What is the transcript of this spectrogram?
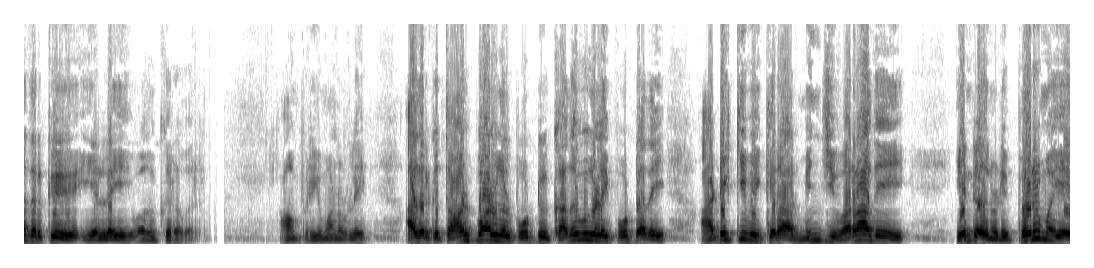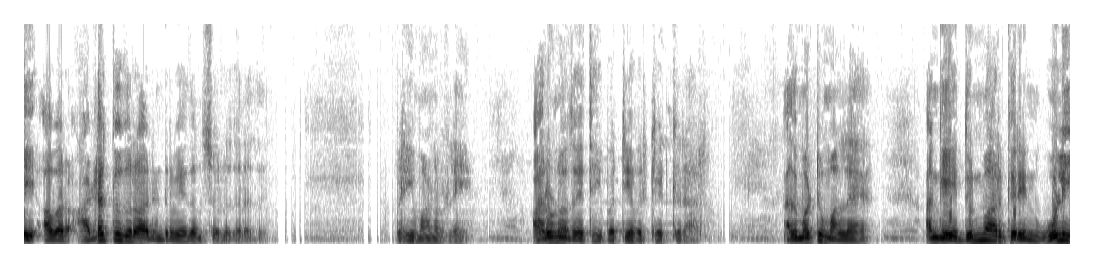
அதற்கு எல்லையை வகுக்கிறவர். ஆம் பிரியமானவர்களே அதற்கு தாழ்பால்கள் போட்டு கதவுகளை போட்டு அதை அடக்கி வைக்கிறார் மிஞ்சி வராதே என்று அதனுடைய பெருமையை அவர் அடக்குகிறார் என்று வேதம் சொல்லுகிறது. பிரியமானவர்களே அருணோதயத்தை பற்றி அவர் கேட்கிறார். அது மட்டுமல்ல அங்கே துன்மார்க்கரின் ஒளி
